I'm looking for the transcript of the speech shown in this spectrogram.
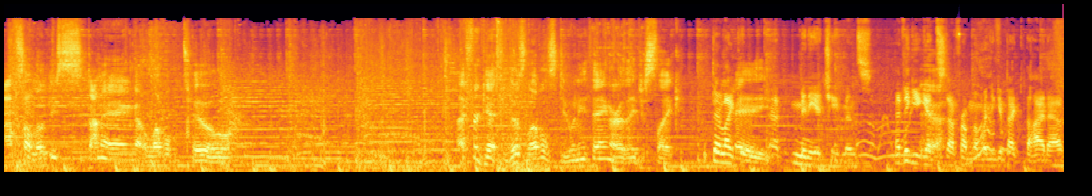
Absolutely stunning level two. I forget, do those levels do anything, or are they just like They're like Hey. uh, mini achievements. I think you get Yeah. stuff from them when you get back to the hideout.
